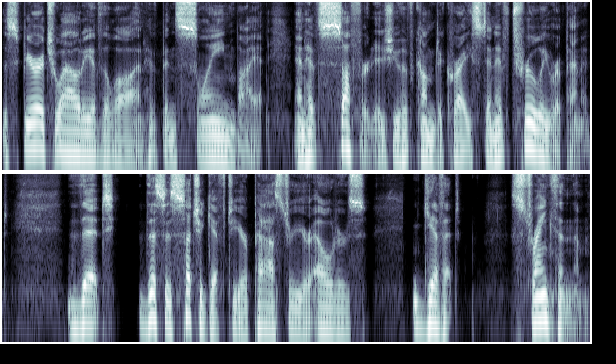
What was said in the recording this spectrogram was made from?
the spirituality of the law and have been slain by it and have suffered as you have come to Christ and have truly repented, that this is such a gift to your pastor, your elders. Give it, strengthen them,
